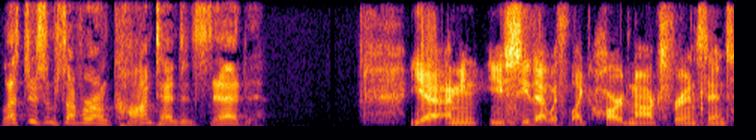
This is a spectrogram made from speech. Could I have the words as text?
Let's do some stuff around content instead. Yeah, I mean, you see that with like Hard Knocks, for instance.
